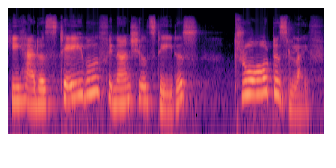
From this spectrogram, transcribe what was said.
He had a stable financial status throughout his life.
